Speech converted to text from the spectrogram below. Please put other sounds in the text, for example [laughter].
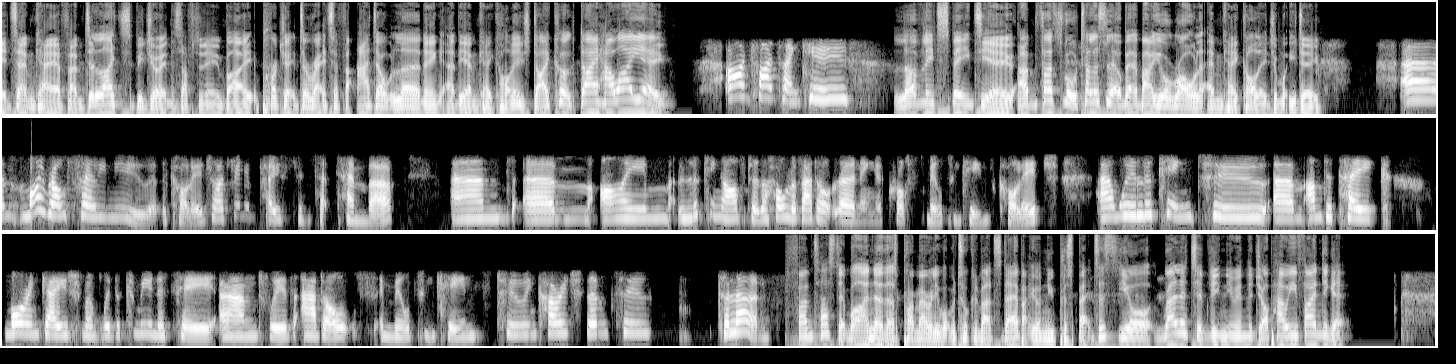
It's MKFM. Delighted to be joined this afternoon by Project Director for Adult Learning at the MK College, Di Cook. Di, how are you? I'm fine, thank you. Lovely to speak to you. Um, first of all, tell us a little bit about your role at MK College and what you do. Um, my role's fairly new at the college. I've been in post since September, and um, I'm looking after the whole of adult learning across Milton Keynes College. And we're looking to um, undertake more engagement with the community and with adults in Milton Keynes to encourage them to to learn. Fantastic. Well, I know that's primarily what we're talking about today about your new prospectus. You're relatively new in the job. How are you finding it?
